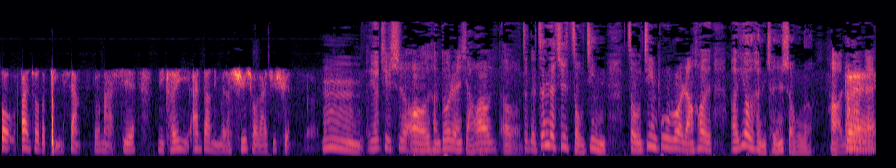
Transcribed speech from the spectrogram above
售贩售的品项有哪些，你可以按照你们的需求来去选择。嗯，尤其是哦，很多人想要呃，这个真的是走进走进部落，然后呃又很成熟了。好，然后呢，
